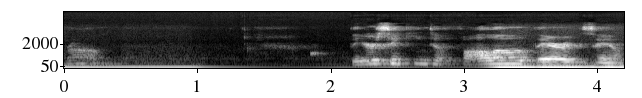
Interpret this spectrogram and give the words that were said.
from, that you're seeking to follow their example.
